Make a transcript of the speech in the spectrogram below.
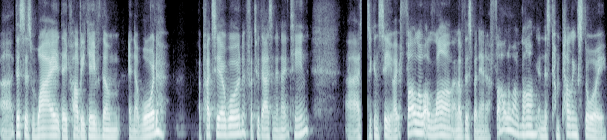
uh, this is why they probably gave them an award, a Prezi Award for 2019. Uh, as you can see, right, follow along. I love this banana. Follow along in this compelling story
